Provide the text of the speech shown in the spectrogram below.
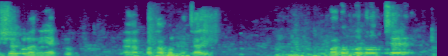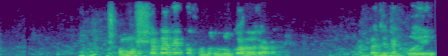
বিষয়গুলো নিয়ে একটু কথা বলতে চাই। প্রথম কথা হচ্ছে সমস্যাটাকে কখনো লুকানো যাবে না। আমরা যেটা করি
